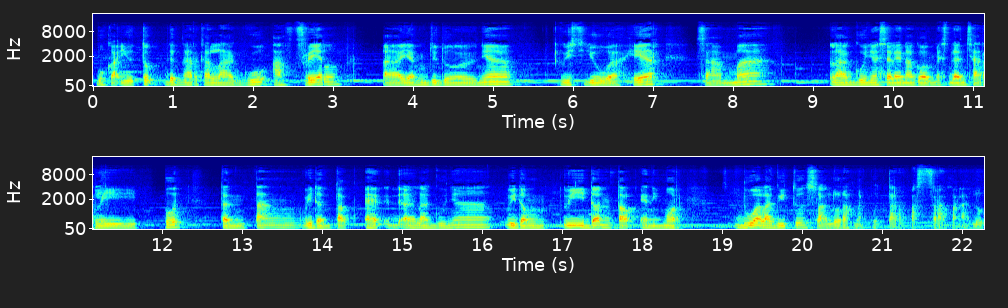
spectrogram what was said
buka YouTube dengarkan lagu April uh, yang judulnya Wish You Were Here sama lagunya Selena Gomez dan Charlie Puth tentang We Don't Talk eh lagunya We Don't We Don't Talk Anymore dua lagu itu selalu Rahmat putar pas Rahmat Alu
